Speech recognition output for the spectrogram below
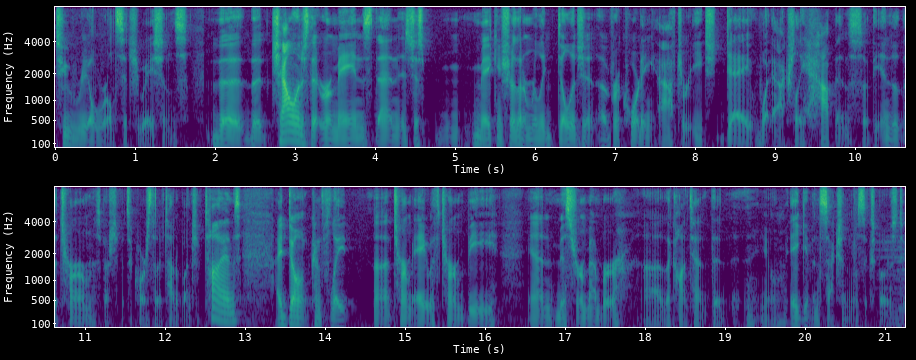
to real world situations. The, the challenge that remains then is just making sure that I'm really diligent of recording after each day what actually happens. So at the end of the term, especially if it's a course that I've taught a bunch of times, I don't conflate uh, term A with term B and misremember uh, the content that you know a given section was exposed to.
